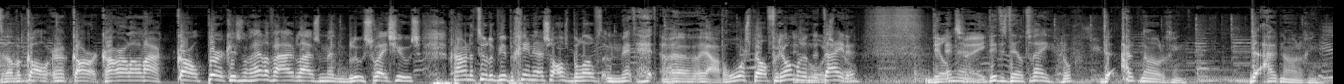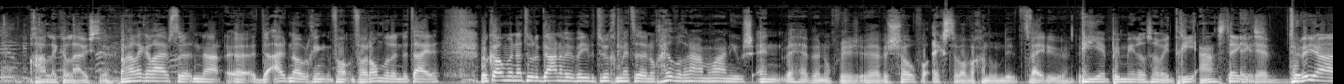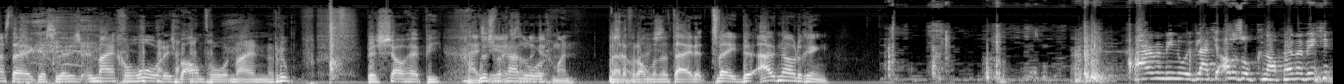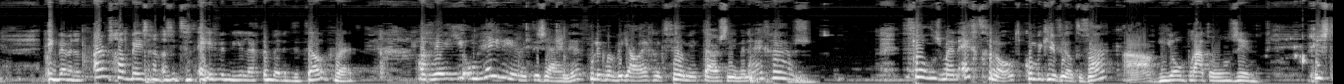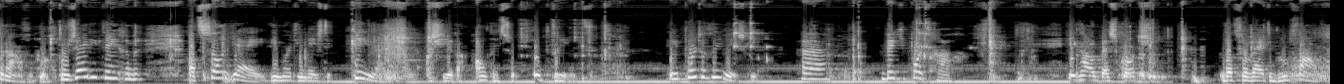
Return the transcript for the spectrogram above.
terwijl we Carl, eh, Carl, Carl, Carl Perkins nog heel even uitluisteren met Blue Suede Shoes, gaan we natuurlijk weer beginnen, zoals beloofd, met het eh, ja, hoorspel Veranderende hoorspel. Tijden. Deel En, eh, 2. dit is deel 2, Rob. De uitnodiging. De uitnodiging. We gaan lekker luisteren. We gaan lekker luisteren naar eh, de uitnodiging van Veranderende Tijden. We komen natuurlijk daarna weer bij jullie terug met eh, nog heel wat raar nieuws. En we hebben nog weer we hebben zoveel extra wat we gaan doen dit tweede uur. Dus En je hebt inmiddels alweer drie aanstekers. ik heb drie aanstekers. Dus mijn gehoor is beantwoord. Mijn roep. Ik ben zo happy. Hij dus we gaan gelukkig, door man. Naar de veranderende tijden. Twee, de uitnodiging. Arme Mino, ik laat je alles opknappen, hè, maar weet je, ik ben met het armschat bezig en als ik het even neerleg, dan ben ik de tel kwijt. Ach weet je, om heel eerlijk te zijn, hè, voel ik me bij jou eigenlijk veel meer thuis dan in mijn eigen huis. Volgens mijn echtgenoot kom ik hier veel te vaak. Ah, Guillaume praat onzin. Gisteravond nog, toen zei hij tegen me, wat zal jij die Martinez de keel uithangen als je je daar altijd zo opdringt? In je port of in je whisky? Eh, een beetje port graag. Ik houd bij scotch. Dat verwijt de bloedvaten.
